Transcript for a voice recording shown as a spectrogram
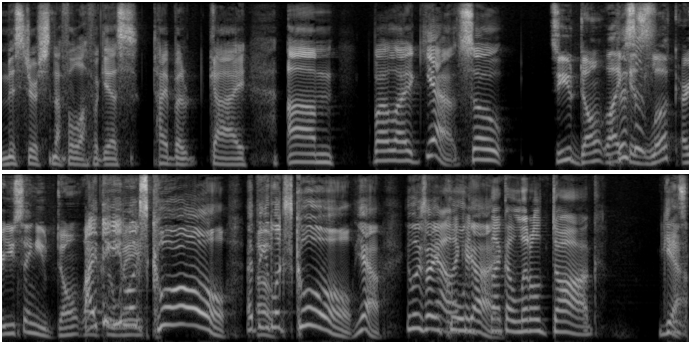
Mr. Snuffleupagus type of guy. Um but like yeah, so So you don't like This his is- look? Are you saying you don't like I think the he way- looks cool. I think Oh. he looks cool. Yeah. He looks like Yeah, a cool like, guy. like a little dog. yeah. His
